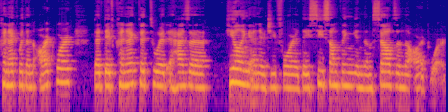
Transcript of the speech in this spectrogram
connect with an artwork, that they've connected to it. It has a healing energy for it. They see something in themselves in the artwork.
